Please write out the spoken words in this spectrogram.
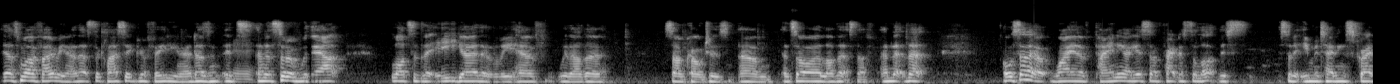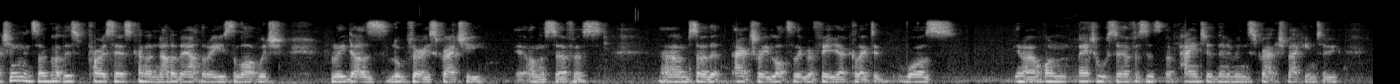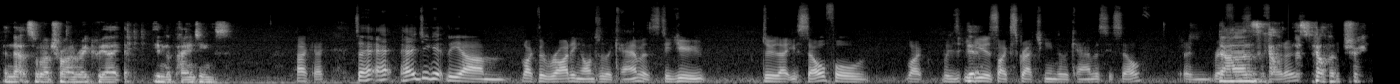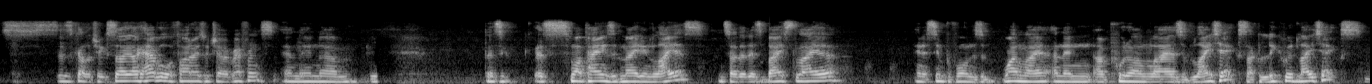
That's my favourite. You know, that's the classic graffiti. You know, it doesn't it's Yeah. and it's sort of without lots of the ego that we have with other subcultures. Um, and so I love that stuff. And that, that also that way of painting, I guess I've practiced a lot. This sort of imitating scratching, and so I've got this process kind of nutted out that I use a lot, which really does look very scratchy on the surface. Um, so that actually lots of the graffiti I collected was you know, on metal surfaces that are painted, then have been scratched back into, and that's what I try and recreate in the paintings. Okay. So how, how did you get the um like the writing onto the canvas? Did you do that yourself, or like was Yeah. you just like scratching into the canvas yourself and referencing there's the a, couple, photos? there's a couple of tricks. There's a couple of tricks. So I have all the photos which I reference, and then um, there's, a, there's my paintings are made in layers, and so that there's a base layer. In a simple form, there's a, one layer, and then I put on layers of latex, like liquid latex,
